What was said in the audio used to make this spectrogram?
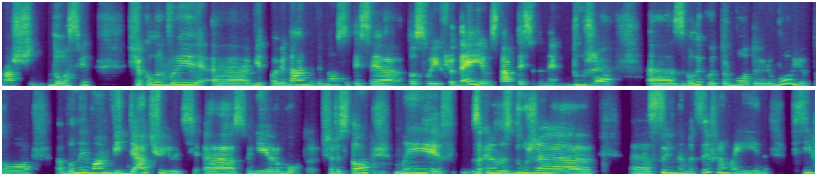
наш досвід що коли ви е, відповідально відноситеся до своїх людей, і ви ставитеся до них дуже е, з великою турботою, любов'ю, то вони вам віддячують е, своєю роботою. Через то ми закрили з дуже сильними цифрами, і всім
